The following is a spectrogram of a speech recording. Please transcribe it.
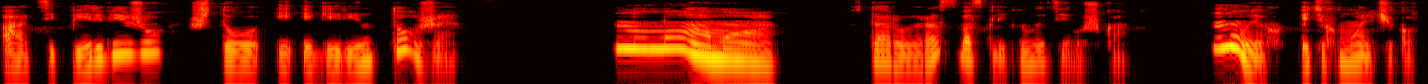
а теперь вижу, что и Эгерин тоже. «Ну, мама!» — второй раз воскликнула девушка. «Ну их, этих мальчиков!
